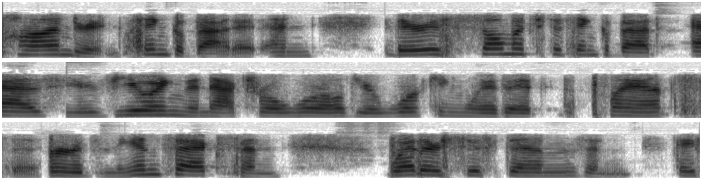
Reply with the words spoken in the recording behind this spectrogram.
ponder it and think about it. And there is so much to think about as you're viewing the natural world, you're working with it, the plants, the birds and the insects and weather systems and they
